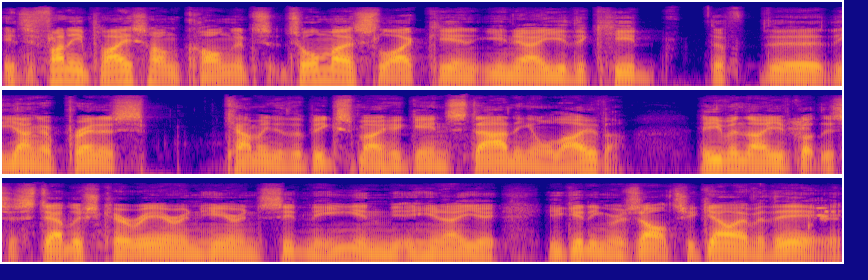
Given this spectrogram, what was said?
It's a funny place, Hong Kong. It's it's almost like you know you're the kid, the the, the young apprentice coming to the big smoke again, starting all over. Even though you've got this established career in here in Sydney, and you know you you're getting results, you go over there,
